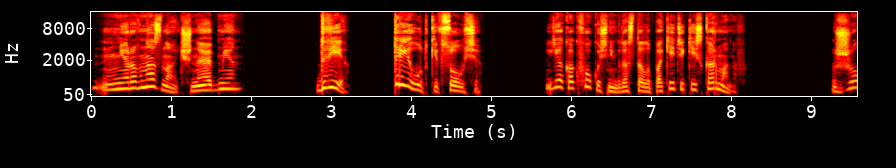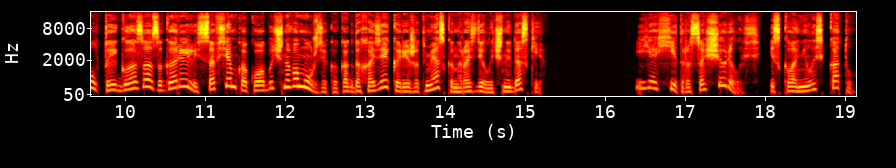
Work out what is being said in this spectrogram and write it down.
Неравнозначный обмен. Две, три утки в соусе. Я как фокусник достала пакетики из карманов. Желтые глаза загорелись совсем как у обычного мурзика, когда хозяйка режет мяско на разделочной доске. Я хитро сощурилась и склонилась к коту.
